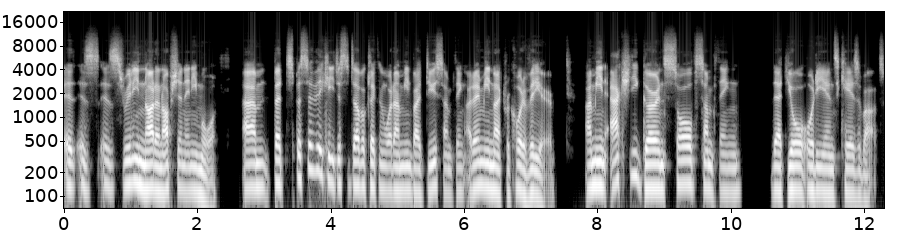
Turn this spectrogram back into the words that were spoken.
is is really not an option anymore. Um, but specifically, just to double click on what I mean by do something, I don't mean like record a video. I mean actually go and solve something that your audience cares about.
